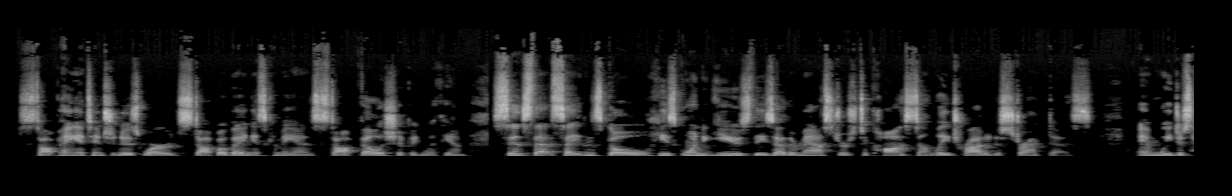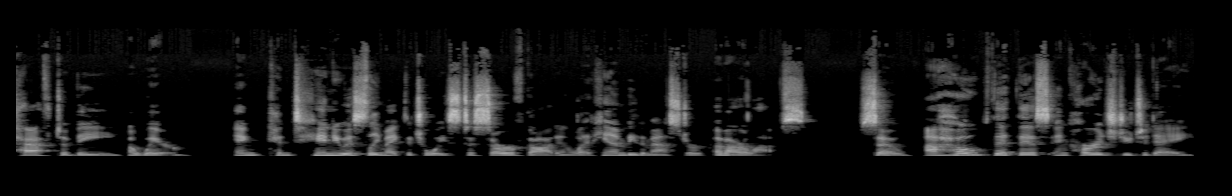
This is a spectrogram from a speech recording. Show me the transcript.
stop paying attention to his words, stop obeying his commands, stop fellowshipping with him. Since that's Satan's goal, he's going to use these other masters to constantly try to distract us. And we just have to be aware and continuously make the choice to serve God and let Him be the master of our lives. So I hope that this encouraged you today.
